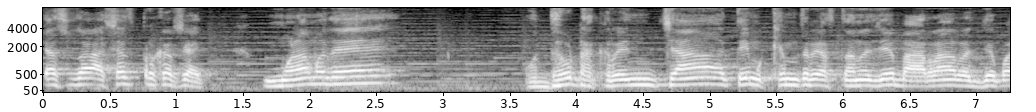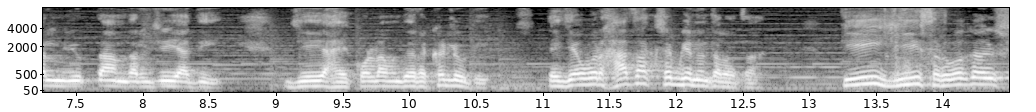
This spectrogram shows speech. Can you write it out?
त्यासुद्धा अशाच प्रकारच्या आहेत. मुळामध्ये उद्धव ठाकरेंच्या ते मुख्यमंत्री असताना जे बारा राज्यपाल नियुक्त आमदारांची यादी जी हायकोर्टामध्ये रखडली होती त्याच्यावर हाच आक्षेप घेण्यात आला होता की ही सर्वकष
